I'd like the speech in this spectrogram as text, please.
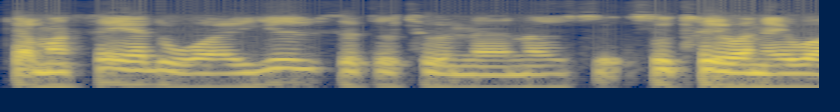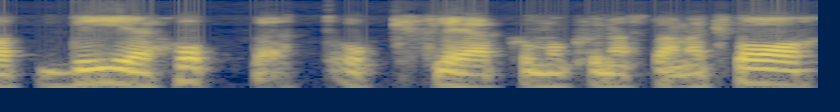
kan man se då ljuset ur tunneln så, så, tror jag nog att det är hoppet och fler kommer kunna stanna kvar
